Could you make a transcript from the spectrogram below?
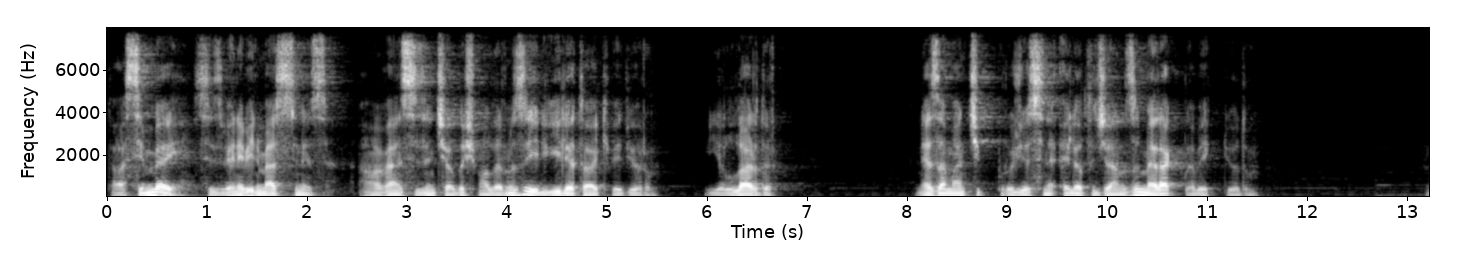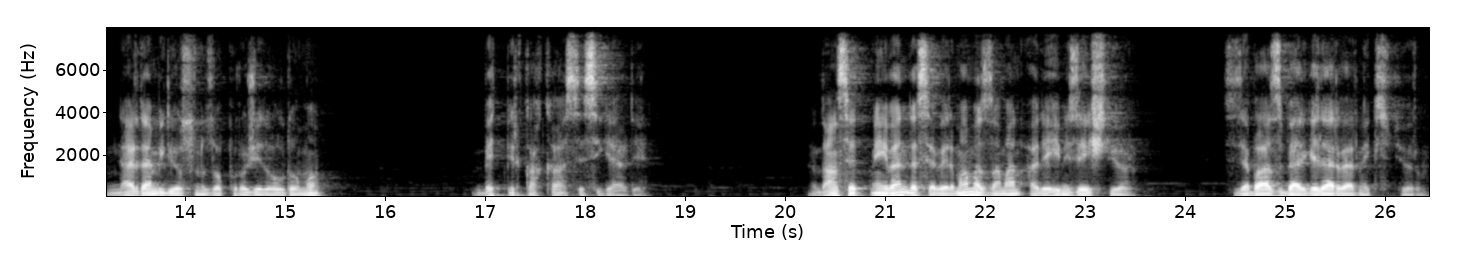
Tahsin Bey, siz beni bilmezsiniz ama ben sizin çalışmalarınızı ilgiyle takip ediyorum. Yıllardır. Ne zaman çip projesine el atacağınızı merakla bekliyordum. Nereden biliyorsunuz o projede olduğumu? Bet bir kahkaha sesi geldi. Dans etmeyi ben de severim ama zaman aleyhimize işliyor. Size bazı belgeler vermek istiyorum.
